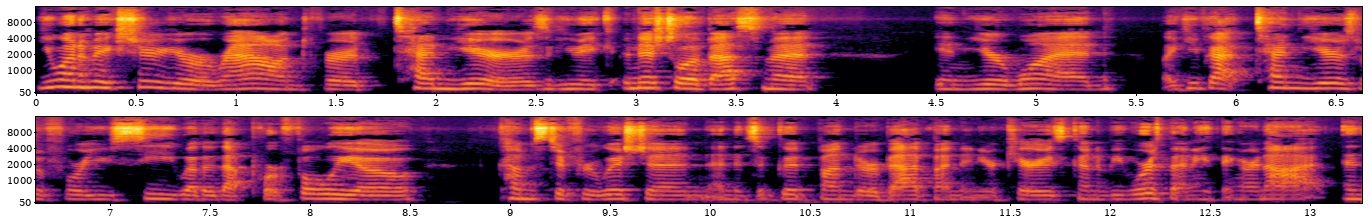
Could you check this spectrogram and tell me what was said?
you want to make sure you're around for 10 years. If you make initial investment in year 1 like you've got 10 years before you see whether that portfolio comes to fruition and it's a good fund or a bad fund and your carry is going to be worth anything or not. And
